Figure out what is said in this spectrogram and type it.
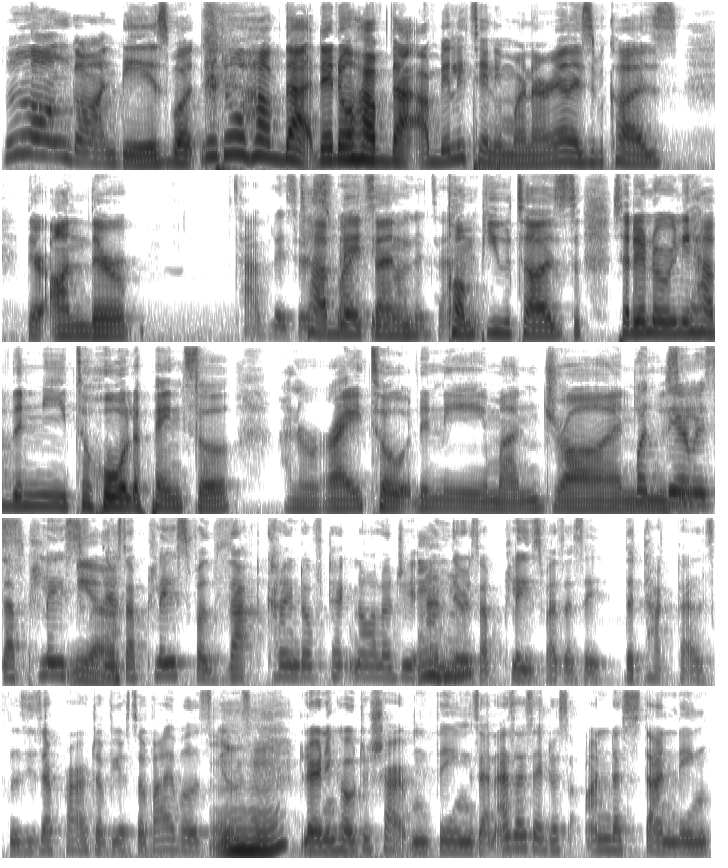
long gone days, but they don't have that. They don't have that ability anymore. And I realize because they're on their tablets, tablets swiping all the and computers, so they don't really have the need to hold a pencil and write out the name and draw and but use there it. is a place Yeah. there's a place for that kind of technology and mm-hmm. there's a place for as i say the tactile skills. These are part of your survival skills mm-hmm. learning how to sharpen things and as i said just understanding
